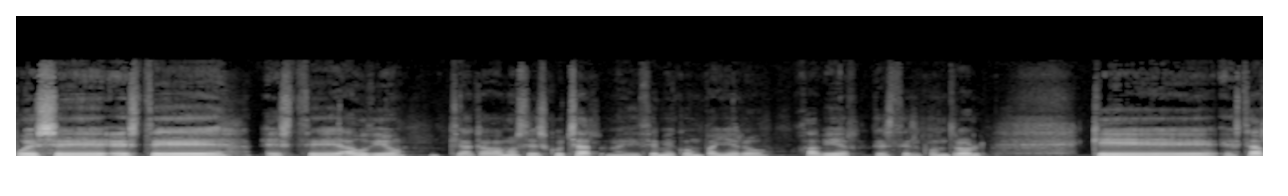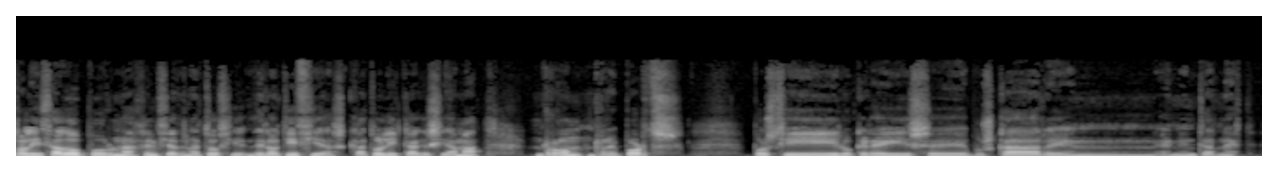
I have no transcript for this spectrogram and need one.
Pues eh, este, este audio que acabamos de escuchar, me dice mi compañero Javier desde el control, que está realizado por una agencia de noticias católica que se llama ROM Reports, por si lo queréis eh, buscar en, en Internet.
